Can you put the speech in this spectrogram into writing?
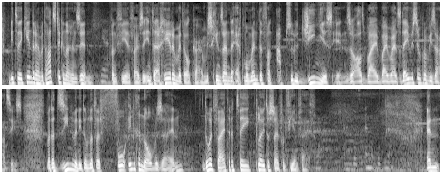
Maar die twee kinderen hebben het hartstikke naar hun zin, van 4 en 5. Ze interageren met elkaar. Misschien zijn er echt momenten van absoluut genius in, zoals bij, bij Miles Davis improvisaties. Maar dat zien we niet, omdat we vooringenomen zijn door het feit dat er twee kleuters zijn van 4 en 5. En,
